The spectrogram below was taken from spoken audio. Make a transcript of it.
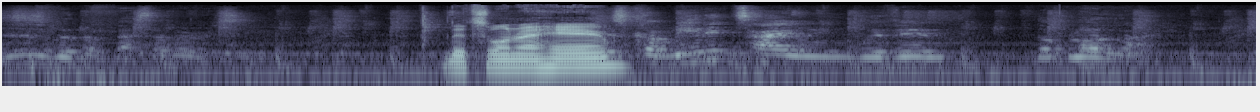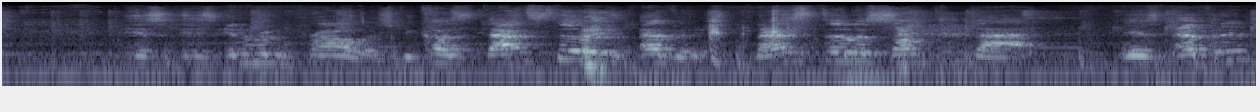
This has been the best I've ever seen. This one right here. His comedic timing within the bloodline. His his in-ring prowess, because that still is evident. That still is something that is evident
